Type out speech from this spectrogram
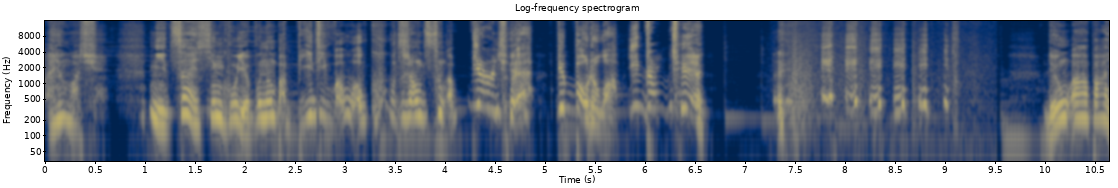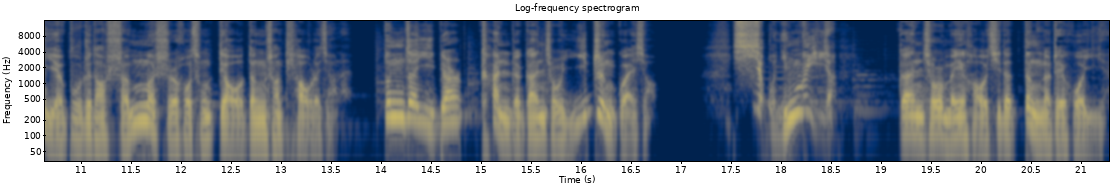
哎呀，我去，你再辛苦也不能把鼻涕往我裤子上蹭啊！边儿去，别抱着我，一边去。”刘阿八也不知道什么时候从吊灯上跳了下来，蹲在一边看着甘球一阵怪笑。笑你妹呀！甘球没好气的瞪了这货一眼：“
